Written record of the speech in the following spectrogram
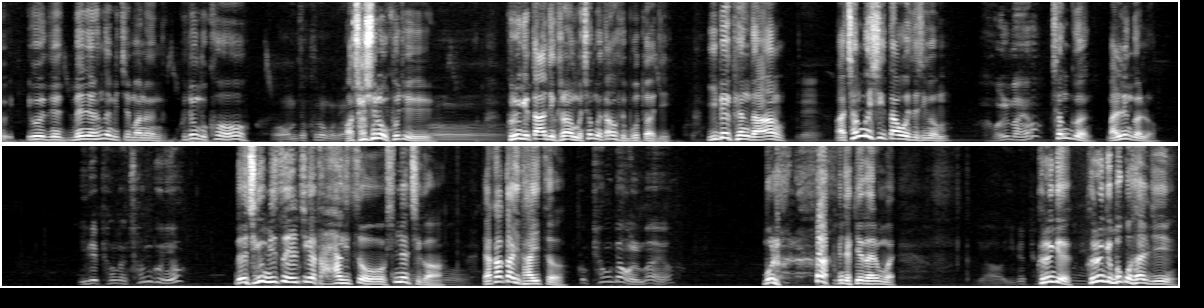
어... 이거 이제 매년 한놈 있지만은 그 정도 커. 어, 엄청 크는군요 아, 자신은 크지. 어... 그런 게 따지. 그러면 뭐 천근 따고서 못 따지. 200평당, 네 아, 천근씩 따고 있어, 지금. 얼마요? 천근. 말린 걸로. 200평당 천근이요? 내 지금 있어, 일지가 다 있어. 10년치가. 어. 약가까지 다 있어. 그럼 평당 얼마예요? 몰라. 이제 계산해보면. 야 200평 그런 게, 그런 게 먹고 살지.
